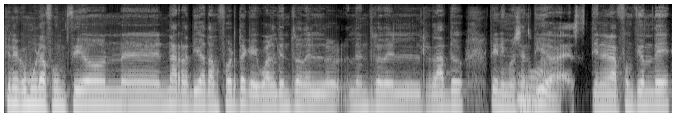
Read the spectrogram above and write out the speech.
tiene como una función eh, narrativa tan fuerte que igual dentro del, dentro del relato tiene ningún sentido. tiene la función de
